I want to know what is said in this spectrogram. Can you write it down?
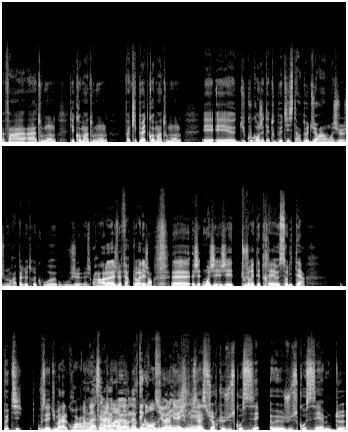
enfin, à tout le monde, qui est commun à tout le monde, enfin, qui peut être commun à tout le monde. Et, et, euh, du coup, quand j'étais tout petit, c'était un peu dur. hein. Moi, je, je me rappelle de trucs où, euh, où je. je- Ah là là, je vais faire pleurer les gens. Euh, moi, j'ai toujours été très solitaire, petit. Vous avez du mal à le croire, là. Ah hein. c'est vrai qu'on a des grands yeux. Et je vous assure que jusqu'au C- euh, jusqu'au CM2,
